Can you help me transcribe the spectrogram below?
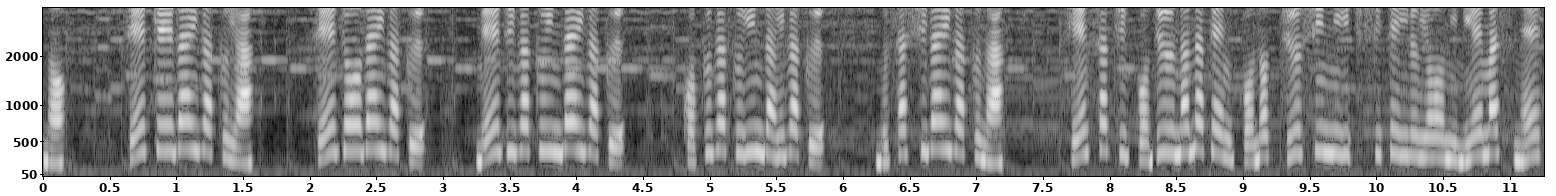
の成蹊大学や、成城大学、明治学院大学、国学院大学、武蔵大学が、偏差値57.5の中心に位置しているように見えますね。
